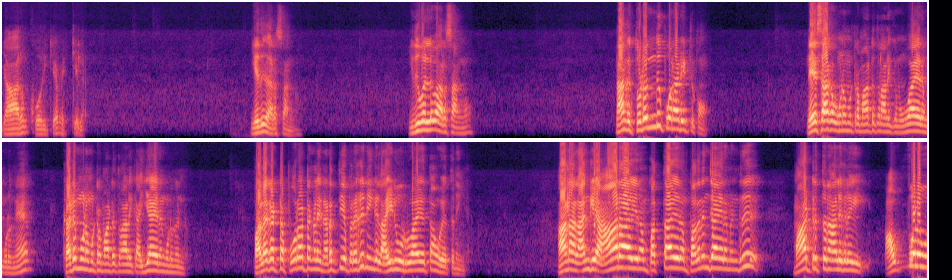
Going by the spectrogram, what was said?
யாரும் கோரிக்கை வைக்கலை. எது அரசாங்கம்? இதுவல்லவா அரசாங்கம்? நாங்கள் தொடர்ந்து போராடிட்டு இருக்கோம் லேசாக ஊனமுற்ற மாற்றுத்திறனாளிக்கு மூவாயிரம் கொடுங்க. கடும் ஊனமுற்ற மாற்றுத்திறனாளிக்கு ஐயாயிரம் கொடுங்கன்னு. பலகட்ட போராட்டங்களை நடத்திய பிறகு நீங்கள் ஐநூறு ரூபாயை தான் உயர்த்தினீங்க. ஆனால் அங்கே ஆறாயிரம் பத்தாயிரம் பதினஞ்சாயிரம் என்று மாற்றுத்திறனாளிகளை அவ்வளவு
